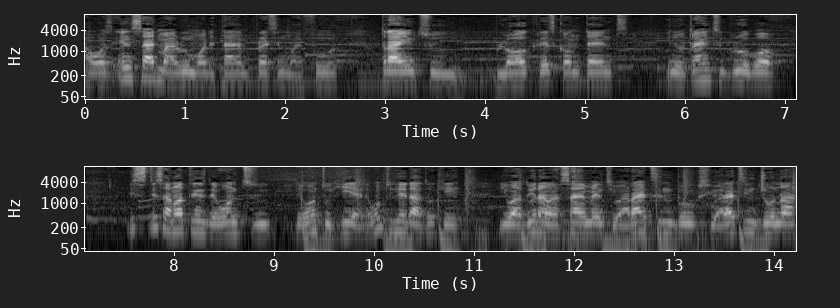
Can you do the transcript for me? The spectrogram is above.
I was inside my room all the time, pressing my phone, trying to blog, create content, you know, trying to grow. But these these are not things they want to they want to hear. They want to hear that okay, you are doing an assignment, you are writing books, you are writing journal,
